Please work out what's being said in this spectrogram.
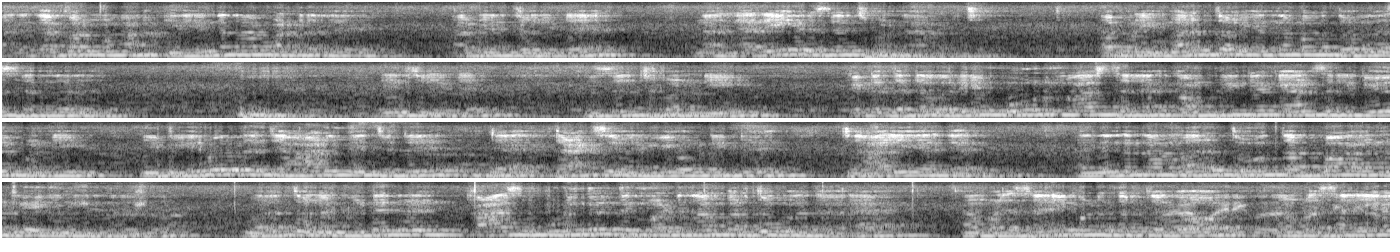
அதுக்கப்புறமா இது என்னதான் பண்ணுறது அப்படின்னு சொல்லிட்டு நான் நிறைய ரிசர்ச் பண்ண ஆரம்பித்தேன் அப்புறம் மருத்துவம் எந்த மருத்துவம்? தான் சிறந்தது. அப்படின்னு சொல்லிட்டு ரிசர்ச் பண்ணி கிட்டத்தட்ட ஒரே மூணு மாதத்தில் கம்ப்ளீட்டாக கேன்சரை கியூர் பண்ணி இப்போ இருபத்தஞ்சு ஆடு வச்சுட்டு டாக்ஸி வாங்கி ஓட்டிட்டு ஜாலியாக இருக்காரு. அது என்னென்னா மருத்துவம் தப்பாக மருத்துவம் நம்ம கிட்ட காசு கொடுங்க நம்மளை சரிப்படுத்துறதுக்கோ நம்மளை சரியாக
